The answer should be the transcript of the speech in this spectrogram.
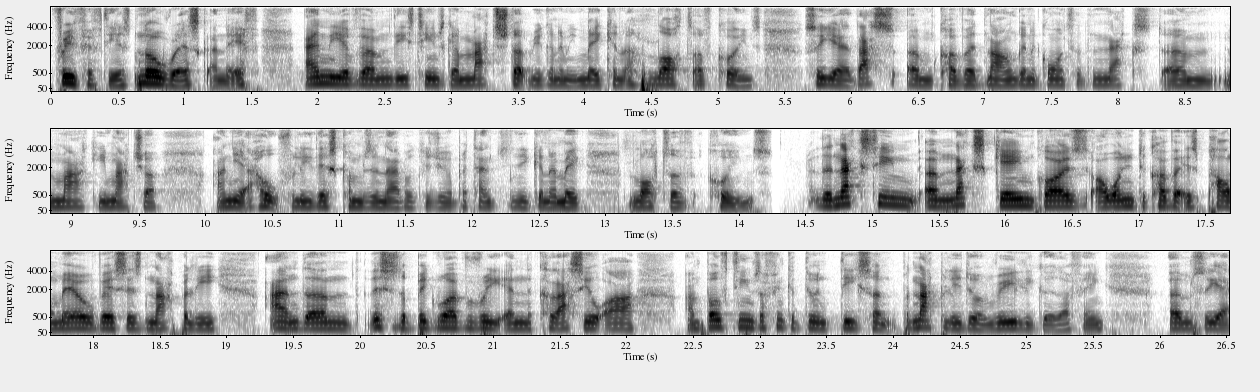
350 is no risk. And if any of them, these teams get matched up, you're going to be making a lot of coins. So yeah, that's um covered. Now I'm going to go on to the next um marquee matchup. And yeah, hopefully this comes in there because you're potentially going to make lots of coins the next team, um, next game, guys, I want you to cover is Palmero versus Napoli, and um, this is a big rivalry in the Calcio A, and both teams I think are doing decent, but Napoli doing really good, I think. Um, so yeah,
